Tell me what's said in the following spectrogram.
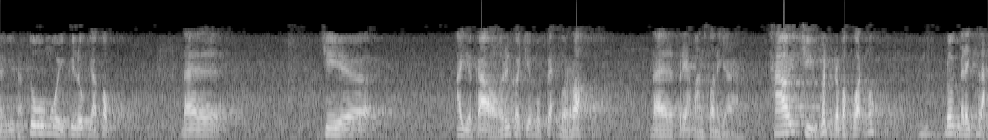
ណានិយាយថាតួមួយគឺលោកយ៉ាកុបដែលជាអាយកោឬក៏ជាបុព្វបុរសដែលព្រះបានសន្យាហើយជីវិតរបស់គាត់នោះ ដូចម្ដេចខ្លះ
